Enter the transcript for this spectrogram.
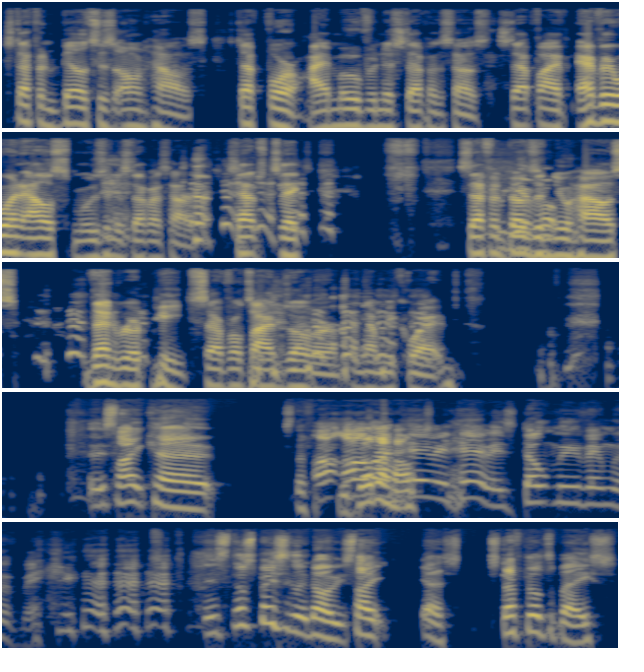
Stefan builds his own house. Step four, I move into Stefan's house. Step five, everyone else moves into Stefan's house. Step six, Stefan builds a new house, then repeat several times over, and then we quit. It's like uh, the, all you all build a I'm house. hearing here is don't move in with me. It's just basically no. It's like yes, Steph builds a base,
